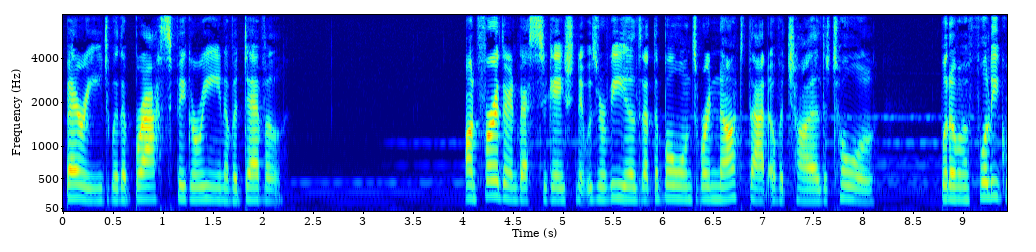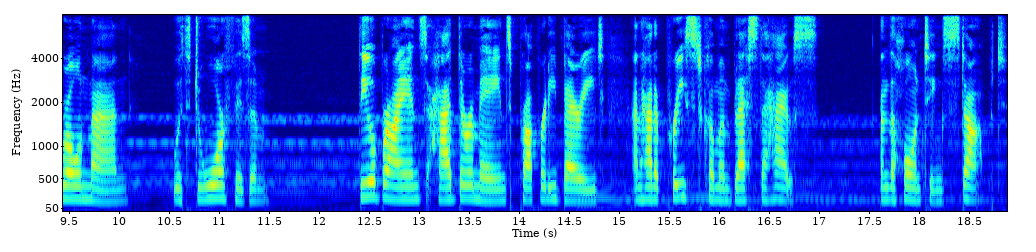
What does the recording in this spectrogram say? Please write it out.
buried with a brass figurine of a devil. On further investigation, it was revealed that the bones were not that of a child at all, but of a fully grown man with dwarfism. The O'Briens had the remains properly buried and had a priest come and bless the house, and the hauntings stopped.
